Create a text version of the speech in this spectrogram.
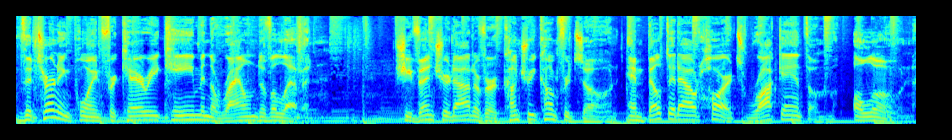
The turning point for Carrie came in the round of 11. She ventured out of her country comfort zone and belted out Heart's rock anthem, Alone.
